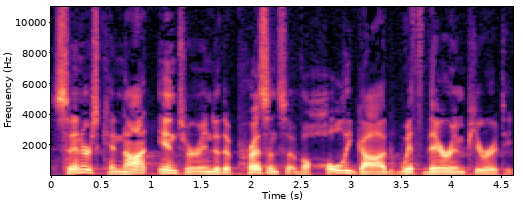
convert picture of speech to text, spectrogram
Sinners cannot enter into the presence of a holy God with their impurity.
